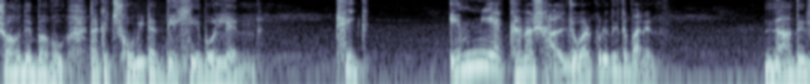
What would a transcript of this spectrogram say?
সহদেববাবু তাকে ছবিটা দেখিয়ে বললেন ঠিক এমনি একখানা শাল জোগাড় করে দিতে পারেন নাদের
